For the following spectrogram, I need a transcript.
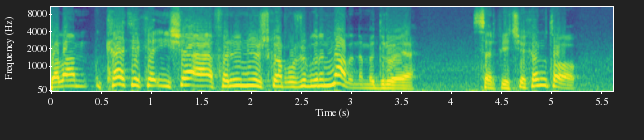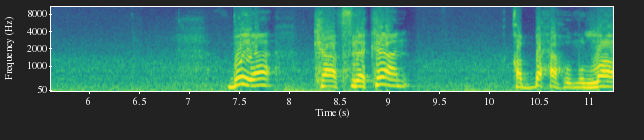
بەڵام کاتێککە ئینشا ئەفەرمی نوێشکان ڕۆژ بگرن ناڵن نەمە درۆیە سەرپێچیەکەن و تەواو بۆیە قبحهم الله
